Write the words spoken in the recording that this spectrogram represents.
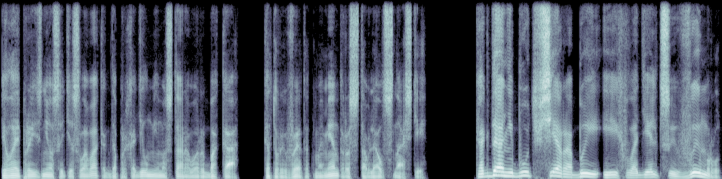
Илай произнес эти слова, когда проходил мимо старого рыбака, который в этот момент расставлял снасти. «Когда-нибудь все рабы и их владельцы вымрут,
